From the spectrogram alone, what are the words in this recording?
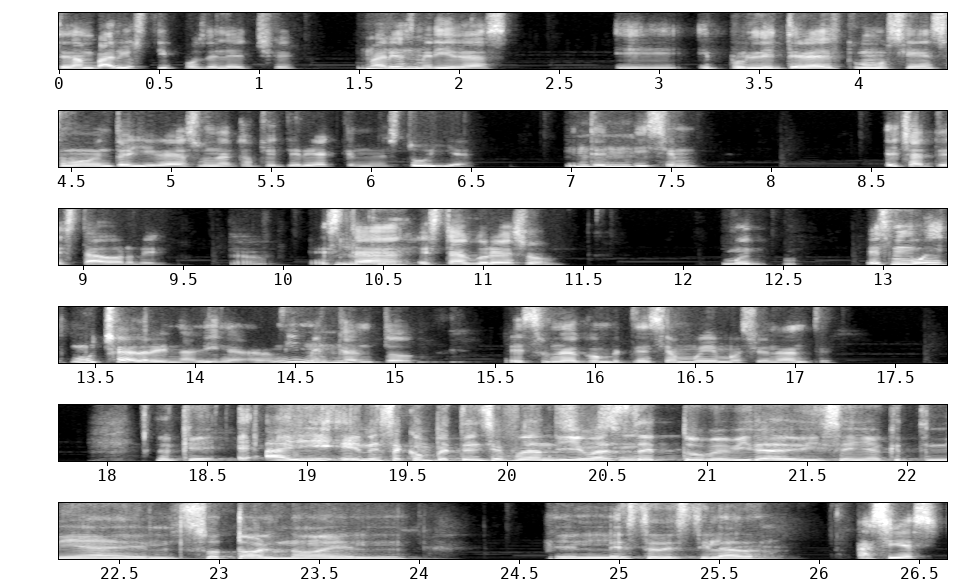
Te dan varios tipos de leche, varias medidas. Y, y, pues literal es como si en ese momento llegaras a una cafetería que no es tuya y te dicen, échate esta orden, ¿no? Está, está grueso. Muy, es muy, mucha adrenalina. A mí me encantó es una competencia muy emocionante. Ok, ahí en esa competencia fue donde llevaste tu bebida de diseño que tenía el sotol, ¿no? El, el este destilado. Así es.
